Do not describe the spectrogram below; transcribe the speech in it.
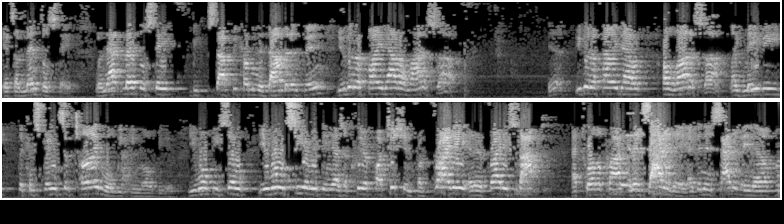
It's a mental state. When that mental state be, stops becoming the dominant thing, you're going to find out a lot of stuff. Yeah. You're going to find out a lot of stuff. Like maybe the constraints of time will weaken over you. You won't be so, you won't see everything as a clear partition from Friday and then Friday stopped at 12 o'clock and then Saturday. I've been in Saturday now for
